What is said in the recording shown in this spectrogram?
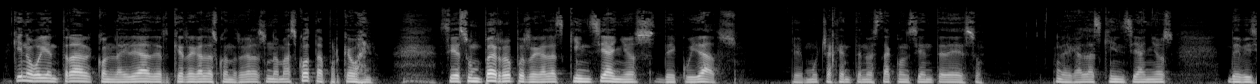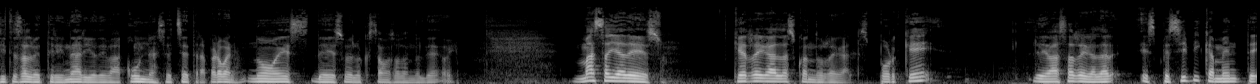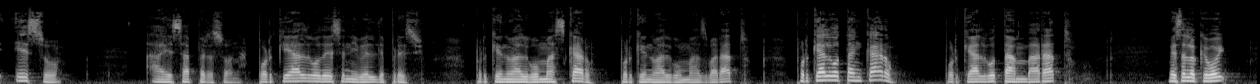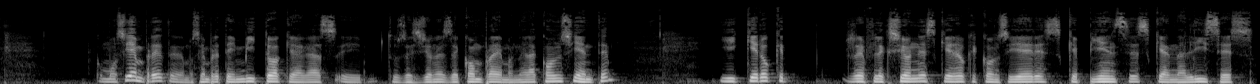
Aquí no voy a entrar con la idea de qué regalas cuando regalas una mascota, porque bueno, si es un perro, pues regalas 15 años de cuidados, que mucha gente no está consciente de eso. Regalas 15 años de visitas al veterinario, de vacunas, etcétera. Pero bueno, no es de eso de lo que estamos hablando el día de hoy. Más allá de eso, ¿qué regalas cuando regalas? ¿Por qué le vas a regalar específicamente eso a esa persona? ¿Por qué algo de ese nivel de precio? ¿Por qué no algo más caro? ¿Por qué no algo más barato? ¿Por qué algo tan caro? ¿Por qué algo tan barato? ¿Ves a lo que voy? Como siempre, como siempre te invito a que hagas eh, tus decisiones de compra de manera consciente y quiero que reflexiones, quiero que consideres, que pienses, que analices,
